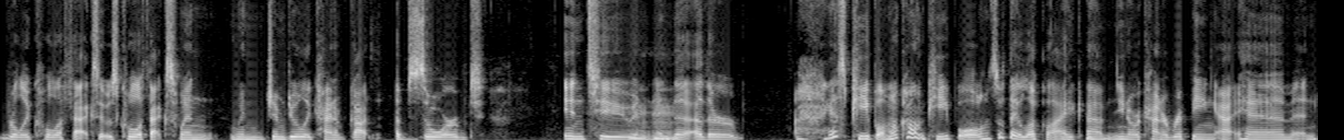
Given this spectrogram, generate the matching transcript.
really cool effects. It was cool effects when when Jim Dooley kind of got absorbed into and, Mhm. and the other I guess people. I'm gonna call them people. That's what they look like. Mm-hmm. Um, you know, are kind of ripping at him, and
